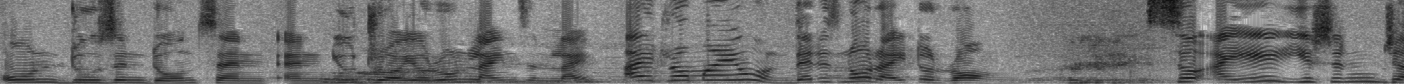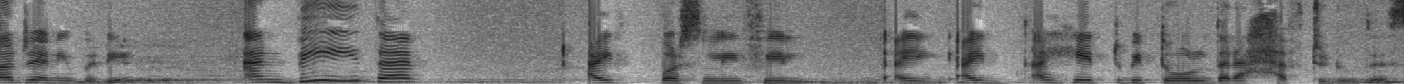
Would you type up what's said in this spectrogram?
own do's and don'ts and and you draw your own lines in life. I draw my own. There is no right or wrong. So i you shouldn't judge anybody and b that i personally feel I, I i hate to be told that i have to do this.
